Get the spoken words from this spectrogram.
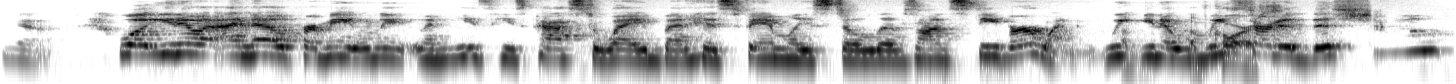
Yeah. Well, you know what? I know for me, when we when he's he's passed away, but his family still lives on. Steve Irwin. We, you know, when we started this show,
